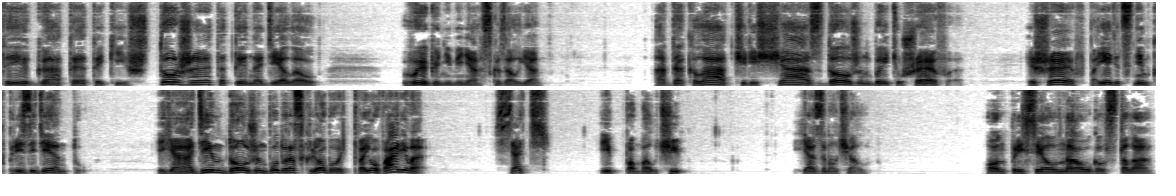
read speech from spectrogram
ты, гад этакий, что же это ты наделал? Выгони меня, сказал я. А доклад через час должен быть у шефа. И шеф поедет с ним к президенту. И я один должен буду расхлебывать твое варево. Сядь и помолчи. Я замолчал. Он присел на угол стола,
